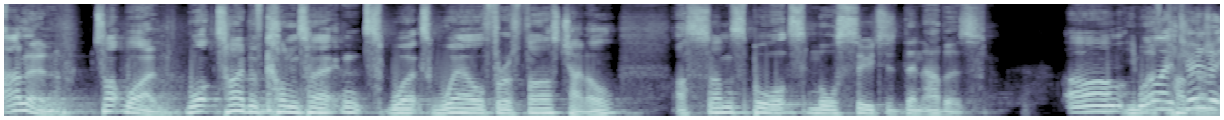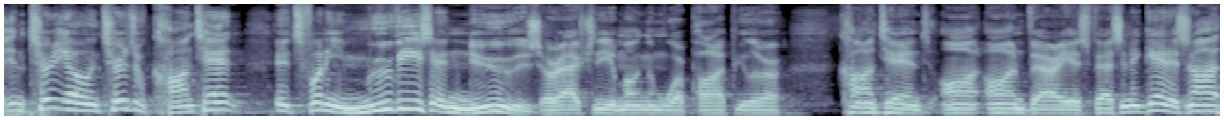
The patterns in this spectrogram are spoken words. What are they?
Alan, top one. What type of content works well for a fast channel? Are some sports more suited than others? Um, well, in terms of in, ter- you know, in terms of content, it's funny. Movies and news are actually among the more popular content on on various fests. And again, it's not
